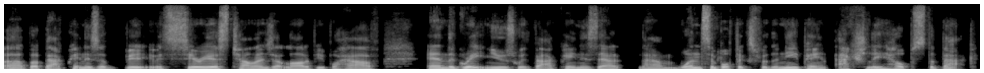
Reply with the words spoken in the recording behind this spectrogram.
Uh, but back pain is a bit a serious challenge that a lot of people have. And the great news with back pain is that um, one simple fix for the knee pain actually helps the back.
